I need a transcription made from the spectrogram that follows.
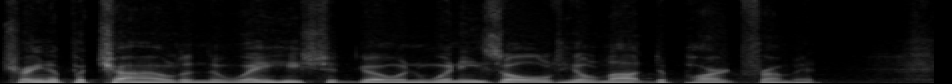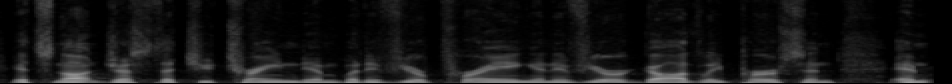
Train up a child in the way he should go, and when he's old, he'll not depart from it. It's not just that you trained him, but if you're praying and if you're a godly person, and,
